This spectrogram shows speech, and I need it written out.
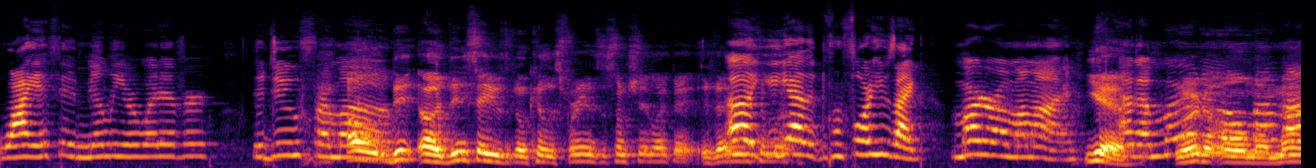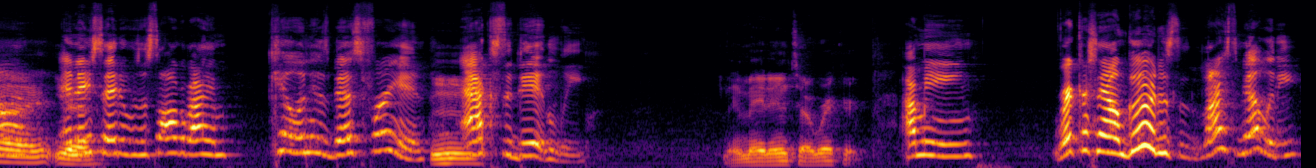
YFN Melly or whatever. The dude from uh, oh, did, uh, didn't he say he was gonna kill his friends or some shit like that? Is that? what uh, you're talking about? yeah, from Florida. He was like, "Murder on my mind." Yeah, I got murder, on, my, mind. yeah. And they said it was a song about him killing his best friend Mhm. accidentally. They made it into a record. I mean, record sound good. It's a nice melody,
